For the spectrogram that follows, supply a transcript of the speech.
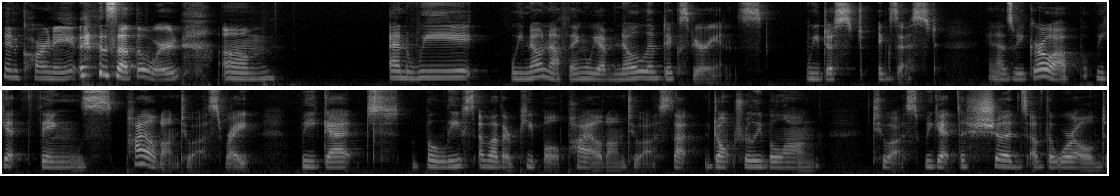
incarnate. Is that the word? Um, and we we know nothing. We have no lived experience. We just exist. And as we grow up, we get things piled onto us, right? We get beliefs of other people piled onto us that don't truly belong to us. We get the shoulds of the world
